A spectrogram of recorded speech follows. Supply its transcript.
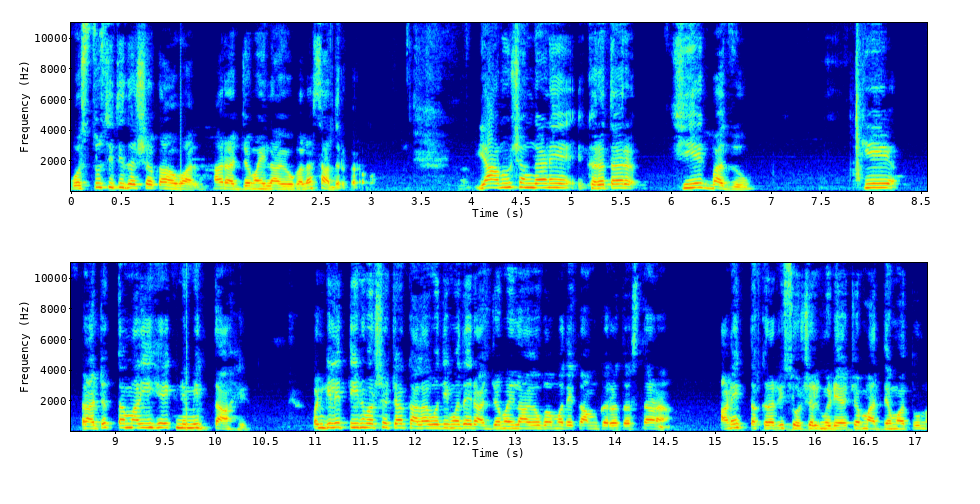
वस्तुस्थितीदर्शक अहवाल हा राज्य महिला आयोगाला सादर करावा. या अनुषंगाने खरं तर ही एक बाजू की प्राजक्ता माळी हे एक निमित्त आहे. पण गेले तीन वर्षाच्या कालावधीमध्ये राज्य महिला आयोगामध्ये काम करत असताना अनेक तक्रारी सोशल मीडियाच्या माध्यमातून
